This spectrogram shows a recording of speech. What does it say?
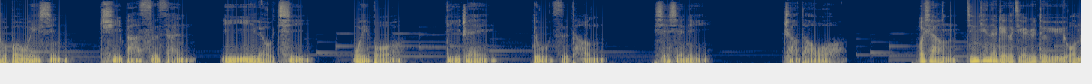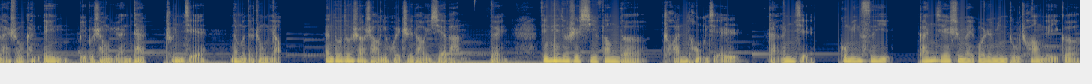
主播微信：七八四三一一六七，微博：DJ 杜子腾。谢谢你找到我。我想今天的这个节日对于我们来说，肯定比不上元旦、春节那么的重要，但多多少少你会知道一些吧？对，今天就是西方的传统节日——感恩节。顾名思义，感恩节是美国人民独创的一个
